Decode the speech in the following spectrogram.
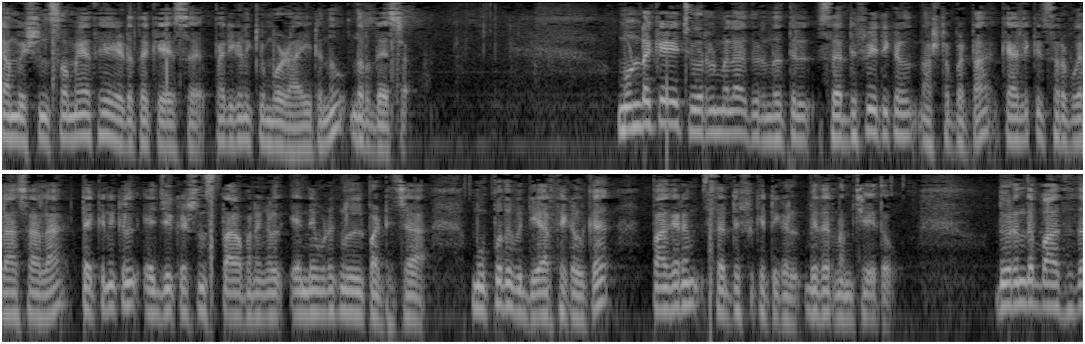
കമ്മീഷൻ സ്വമേധയാ എടുത്ത കേസ് പരിഗണിക്കുമ്പോഴായിരുന്നു നിർദ്ദേശം. മുണ്ടക്കയ ചൂരൽമല ദുരന്തത്തിൽ സർട്ടിഫിക്കറ്റുകൾ നഷ്ടപ്പെട്ട കാലിക്കറ്റ് സർവകലാശാല ടെക്നിക്കൽ എഡ്യൂക്കേഷൻ സ്ഥാപനങ്ങൾ എന്നിവിടങ്ങളിൽ പഠിച്ച മുപ്പത് വിദ്യാർത്ഥികൾക്ക് പകരം സർട്ടിഫിക്കറ്റുകൾ വിതരണം ചെയ്തു. ദുരന്തബാധിത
